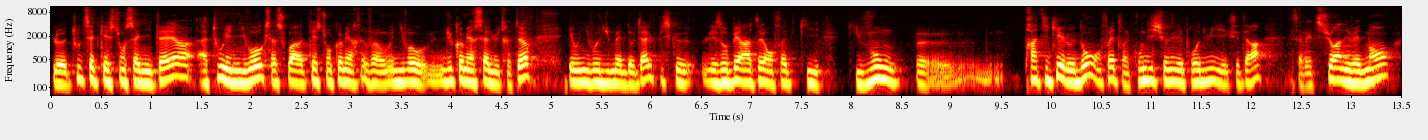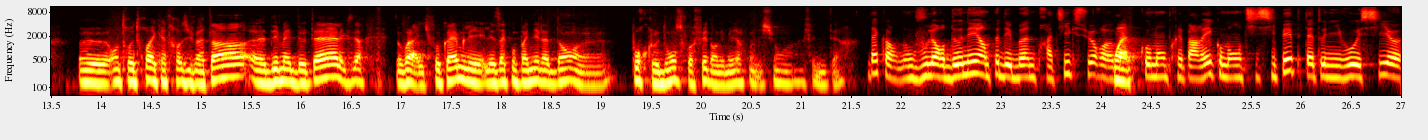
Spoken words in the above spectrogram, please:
le, toute cette question sanitaire à tous les niveaux, que ce soit question enfin, au niveau du commercial, du traiteur, et au niveau du maître d'hôtel, puisque les opérateurs en fait, qui, qui vont euh, pratiquer le don, en fait, conditionner les produits, etc., ça va être sur un événement, euh, entre 3 et 4 heures du matin, des maîtres d'hôtel, etc. Donc voilà, il faut quand même les, les accompagner là-dedans pour que le don soit fait dans les meilleures conditions euh, sanitaires. D'accord, donc vous leur donnez un peu des bonnes pratiques sur euh, bah, comment préparer, comment anticiper, peut-être au niveau aussi euh,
